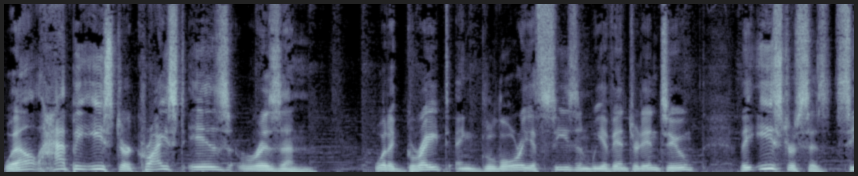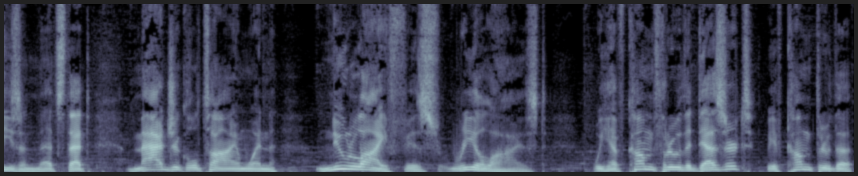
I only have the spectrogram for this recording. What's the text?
Well, happy Easter. Christ is risen. What a great and glorious season we have entered into. The Easter se- season. That's that magical time when new life is realized. We have come through the desert. We have come through the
